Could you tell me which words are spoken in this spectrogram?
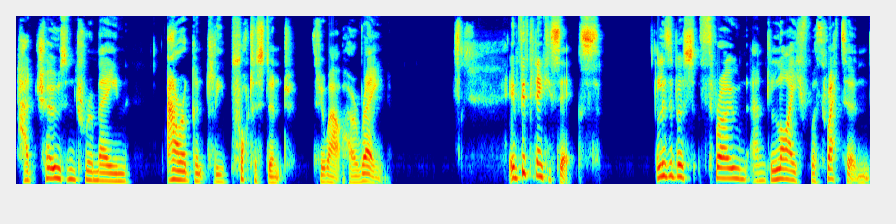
had chosen to remain arrogantly Protestant throughout her reign. In 1586, Elizabeth's throne and life were threatened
